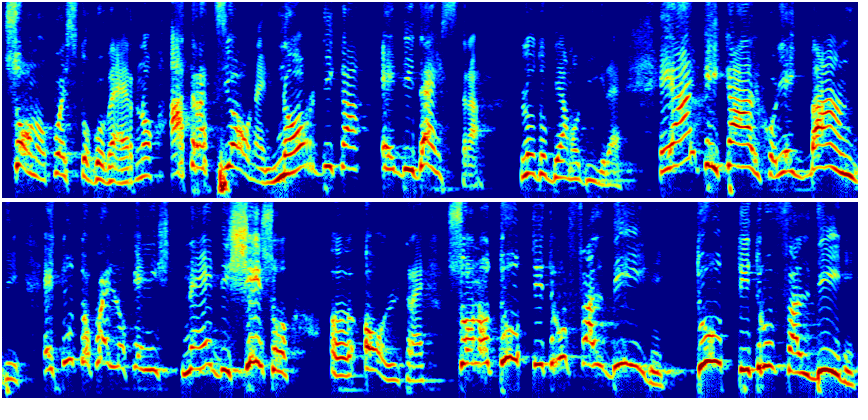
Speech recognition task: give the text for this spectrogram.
sono questo governo a trazione nordica e di destra lo dobbiamo dire. E anche i calcoli e i bandi e tutto quello che ne è disceso uh, oltre sono tutti truffaldini tutti truffaldini.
